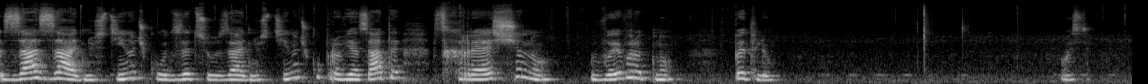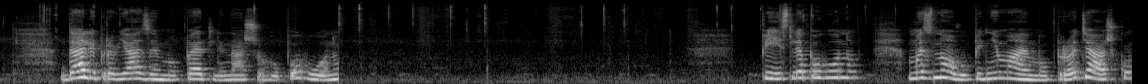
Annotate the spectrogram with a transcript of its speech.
за задню стіночку, от за цю задню стіночку, пров'язати схрещену виворотну петлю. Ось. Далі пров'язуємо петлі нашого погону. Після погону ми знову піднімаємо протяжку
